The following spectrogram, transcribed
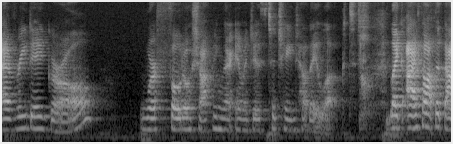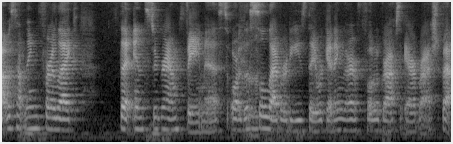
everyday girl were photoshopping their images to change how they looked. Like I thought that that was something for like the Instagram famous or the Sure. celebrities. They were getting their photographs airbrushed, but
